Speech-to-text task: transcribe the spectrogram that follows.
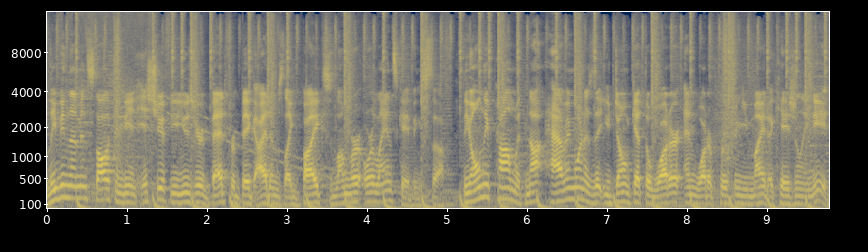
Leaving them installed can be an issue if you use your bed for big items like bikes, lumber, or landscaping stuff. The only problem with not having one is that you don't get the water and waterproofing you might occasionally need.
